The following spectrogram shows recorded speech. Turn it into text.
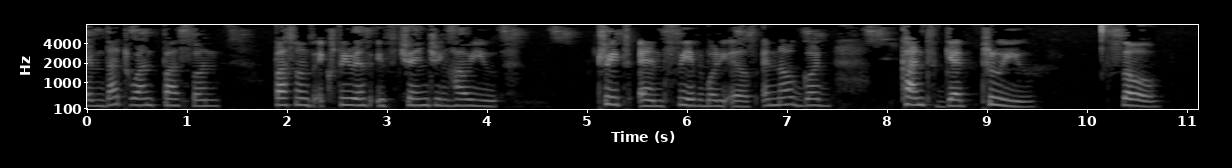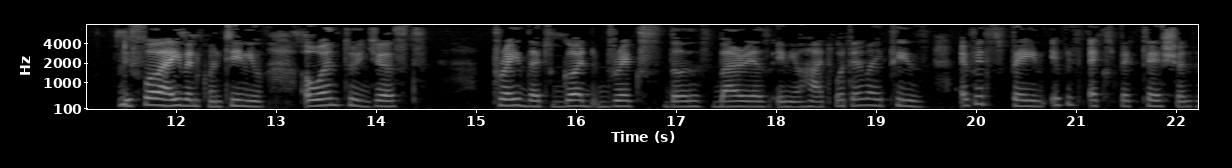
and that one person person's experience is changing how you treat and see everybody else, and now God can't get to you. So before I even continue, I want to just pray that God breaks those barriers in your heart, whatever it is. If it's pain, if it's expectation,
